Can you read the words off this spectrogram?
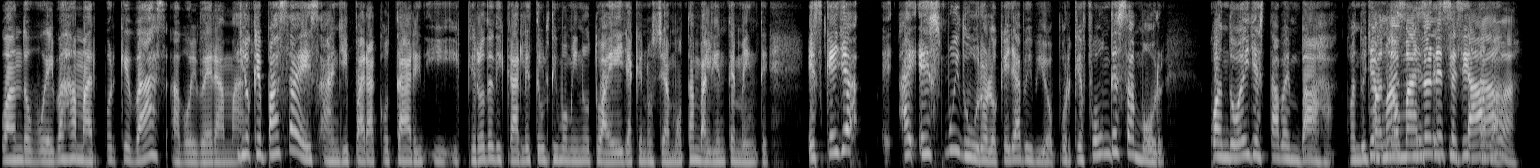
cuando vuelvas a amar, porque vas a volver a amar. Lo que pasa es, Angie, para acotar, y, quiero dedicarle este último minuto a ella que nos llamó tan valientemente, es que ella, eh, es muy duro lo que ella vivió, porque fue un desamor cuando ella estaba en baja, cuando ella Cuando más, más lo necesitaba. necesitaba.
